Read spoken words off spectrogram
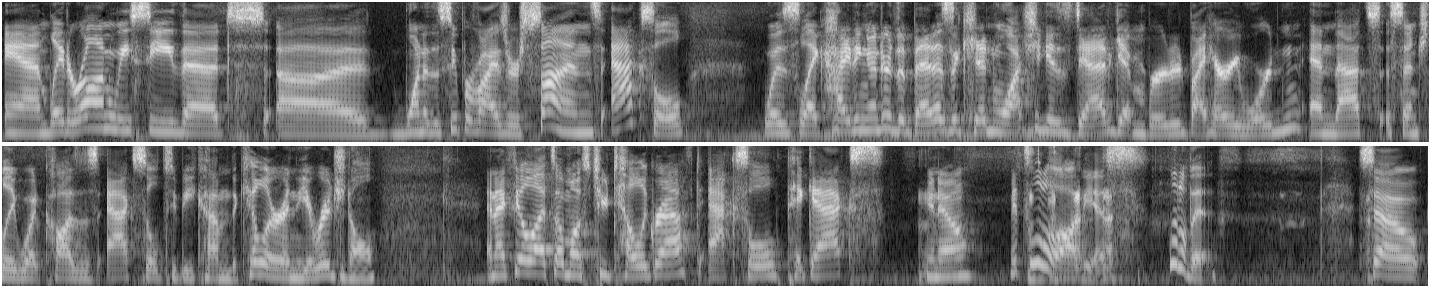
And later on, we see that uh, one of the supervisor's sons, Axel, was like hiding under the bed as a kid and watching his dad get murdered by Harry Warden, and that's essentially what causes Axel to become the killer in the original. And I feel that's almost too telegraphed. Axel, pickaxe, you know? It's a little obvious. A little bit. So,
